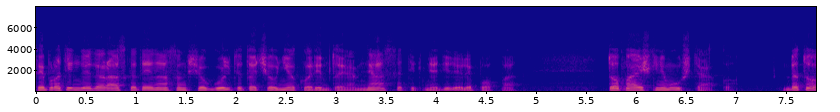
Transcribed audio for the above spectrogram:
Tai protingai daras, kad einas anksčiau gulti, tačiau nieko rimto jam nesa, tik nedidelė popa. To paaiškinimų užteko. Be to,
